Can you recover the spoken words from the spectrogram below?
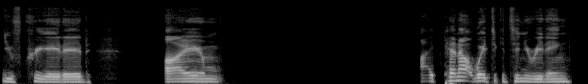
you've created. I'm I cannot wait to continue reading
